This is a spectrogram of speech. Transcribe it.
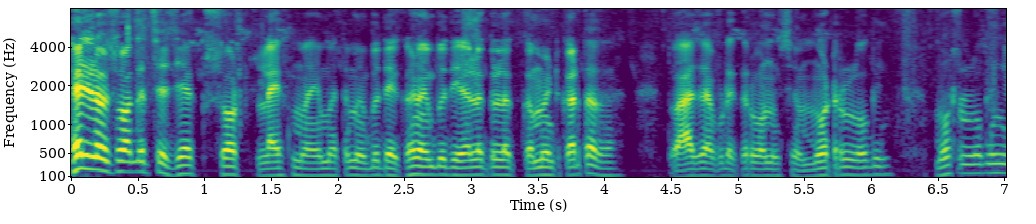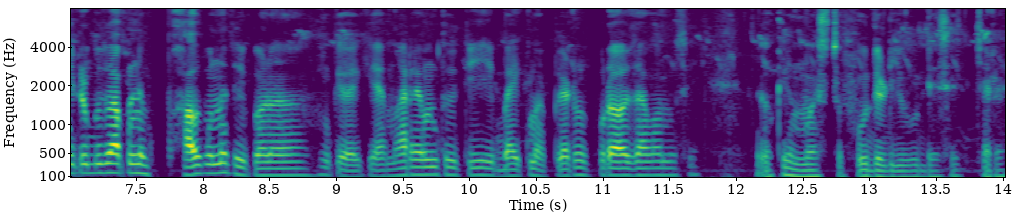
હેલો, સ્વાગત છે જેક શોર્ટ લાઈફમાં. એમાં તમે બધા ઘણા બધી અલગ અલગ કમેન્ટ કરતા હતા. તો આજે આપણે કરવાનું છે મોટર લોગિંગ. મોટર લોગિંગ એટલું બધું આપણને ફાવતું નથી, પણ શું કહેવાય કે મારે એમ થયું કે બાઇકમાં પેટ્રોલ પુરાવા જવાનું છે. તો કે મસ્ત ફૂદડી ઉડે છે અત્યારે.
